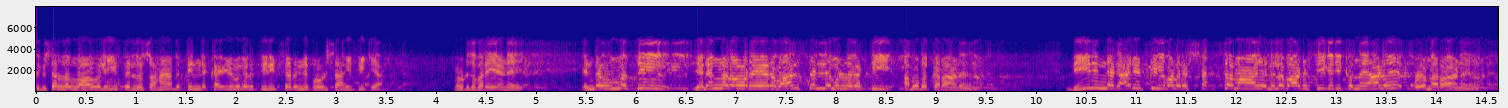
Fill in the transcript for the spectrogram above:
നബിസല്ലാഹു അലൈസ് സഹാബത്തിന്റെ കഴിവുകൾ തിരിച്ചറിഞ്ഞ് പ്രോത്സാഹിപ്പിക്കുക. അവിടുന്ന് പറയാണ് എന്റെ ഉമ്മത്തിൽ ജനങ്ങളോടേറെ വാത്സല്യമുള്ള വ്യക്തി അബുബക്കറാണ്. ദീനിന്റെ കാര്യത്തിൽ വളരെ ശക്തമായ നിലപാട് സ്വീകരിക്കുന്നയാൾ ഉമറാണ്.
